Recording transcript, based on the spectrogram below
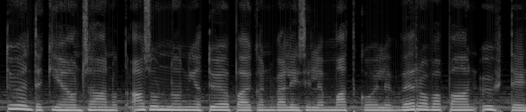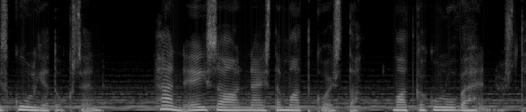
työntekijä on saanut asunnon ja työpaikan välisille matkoille verovapaan yhteiskuljetuksen, hän ei saa näistä matkoista matkakuluvähennystä.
